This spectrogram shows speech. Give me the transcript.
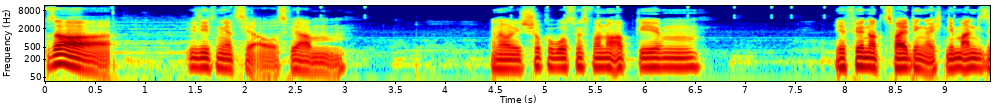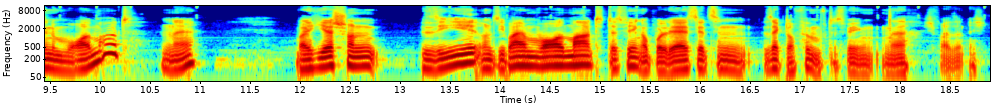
So, wie sieht denn jetzt hier aus? Wir haben genau die Schokobos müssen wir noch abgeben. Hier fehlen noch zwei Dinge. Ich nehme an, die sind im Walmart, ne? Weil hier schon sie und sie war im Walmart, deswegen, obwohl er ist jetzt in Sektor 5, deswegen, ne, ich weiß es nicht.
